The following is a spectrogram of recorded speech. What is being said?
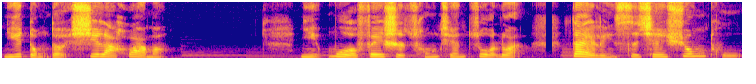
你懂得希腊话吗？你莫非是从前作乱，带领四千凶徒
